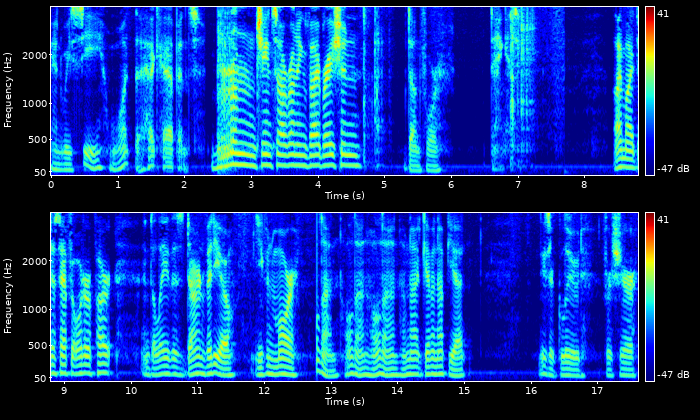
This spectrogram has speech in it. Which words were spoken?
and we see what the heck happens. Chainsaw running vibration. Done for. Dang it. I might just have to order a part and delay this darn video even more. Hold on, hold on, hold on. I'm not giving up yet. These are glued, for sure.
